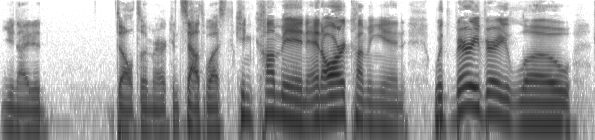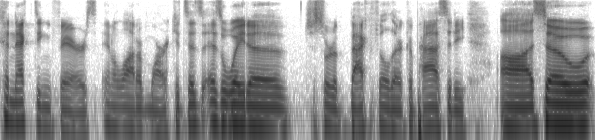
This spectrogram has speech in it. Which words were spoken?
United, Delta, American, Southwest can come in and are coming in with very, very low connecting fares in a lot of markets as, as a way to just sort of backfill their capacity. Uh, so,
